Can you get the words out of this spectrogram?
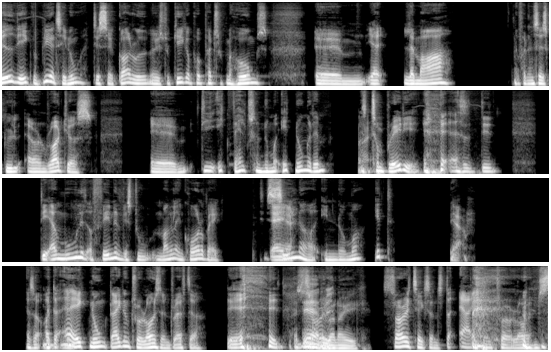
ved vi ikke, hvad bliver til nu. Det ser godt ud, men hvis du kigger på Patrick Mahomes, øh, ja, Lamar, for den sags skyld, Aaron Rodgers, øh, de er ikke valgt som nummer et, nogen af dem. Altså Nej. Tom Brady, altså det, det er muligt at finde, hvis du mangler en quarterback, Ja, ja. senere end nummer et. Ja. Altså, og Men- der er men- ikke nogen, der er ikke nogen Trevor Lawrence i den draft der. Det, Ja, det er det sorry, godt nok ikke. sorry Texans, der er ikke nogen Trevor Lawrence.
